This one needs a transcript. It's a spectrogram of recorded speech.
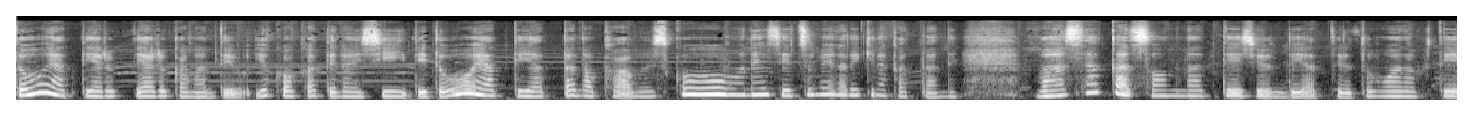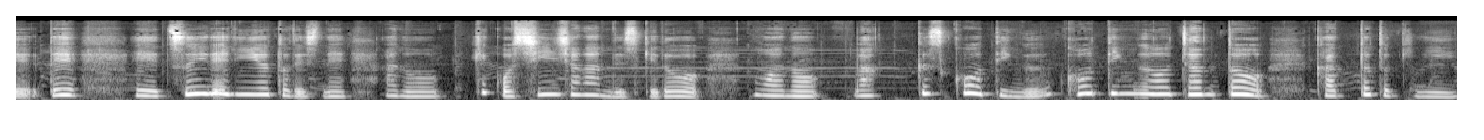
どうやってやるやるかなんてよく分かってないしでどうやってやったのか息子もね説明ができなかったんでまさかそんな手順でやってると思わなくてで、えー、ついでに言うとですねあの結構新車なんですけどもうあのワックスコーティングコーティングをちゃんと買った時に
